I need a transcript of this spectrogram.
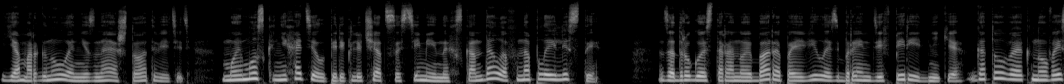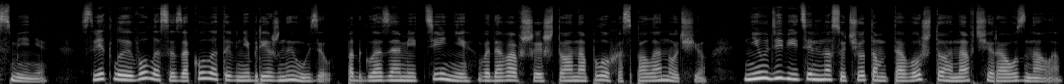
Я моргнула, не зная, что ответить. Мой мозг не хотел переключаться с семейных скандалов на плейлисты. За другой стороной бара появилась Бренди в переднике, готовая к новой смене. Светлые волосы заколоты в небрежный узел, под глазами тени, выдававшие, что она плохо спала ночью. Неудивительно с учетом того, что она вчера узнала.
